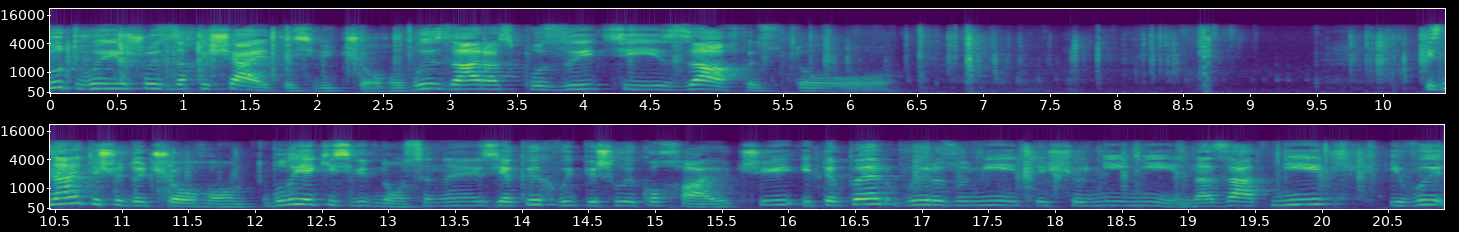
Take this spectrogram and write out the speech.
Тут ви щось захищаєтесь від чого. Ви зараз позиції захисту. І знаєте, що до чого? Були якісь відносини, з яких ви пішли кохаючи, і тепер ви розумієте, що ні, ні, назад ні, і ви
